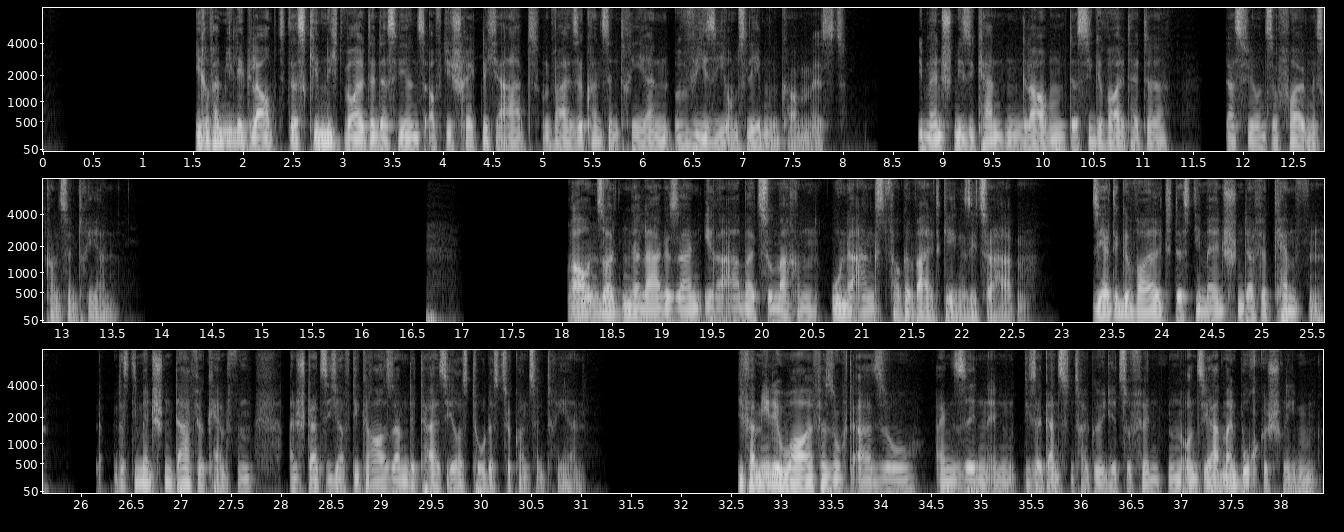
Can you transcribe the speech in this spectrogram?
Ihre Familie glaubt, dass Kim nicht wollte, dass wir uns auf die schreckliche Art und Weise konzentrieren, wie sie ums Leben gekommen ist. Die Menschen, die sie kannten, glauben, dass sie gewollt hätte, dass wir uns auf Folgendes konzentrieren. Frauen sollten in der Lage sein, ihre Arbeit zu machen, ohne Angst vor Gewalt gegen sie zu haben. Sie hätte gewollt, dass die Menschen dafür kämpfen, dass die Menschen dafür kämpfen, anstatt sich auf die grausamen Details ihres Todes zu konzentrieren. Die Familie Wall versucht also, einen Sinn in dieser ganzen Tragödie zu finden und sie haben ein Buch geschrieben,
